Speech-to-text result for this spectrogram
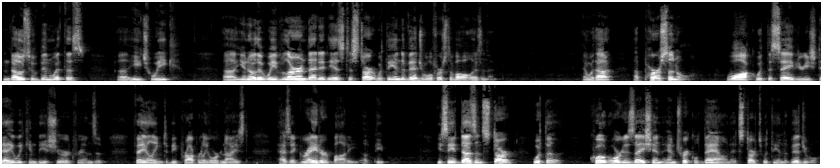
and those who've been with us uh, each week uh, you know that we've learned that it is to start with the individual, first of all, isn't it? And without a personal walk with the Savior each day, we can be assured, friends, of failing to be properly organized as a greater body of people. You see, it doesn't start with the quote organization and trickle down, it starts with the individual.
